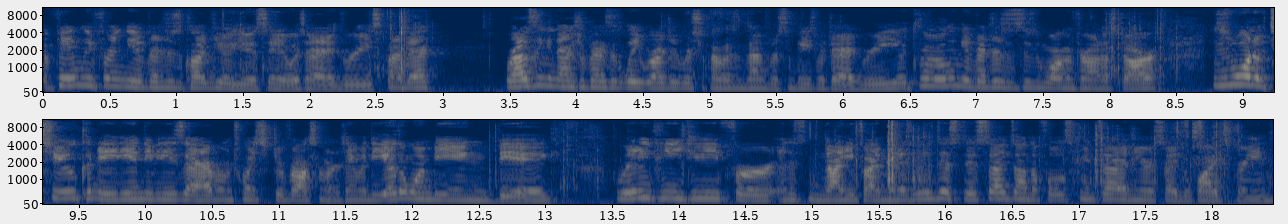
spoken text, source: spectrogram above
A family-friendly Adventures of Clive USA, which I agree. Spineback. Rousing and action-packed with the late Roger Bishop sometimes rest in peace, which I agree. A thrilling Adventures of Susan Walker, Toronto Star. This is one of two Canadian DVDs I have from 20th Century Fox Entertainment. The other one being Big rated PG for, and it's 95 minutes. This, this side's on the full screen side and your side's widescreen.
